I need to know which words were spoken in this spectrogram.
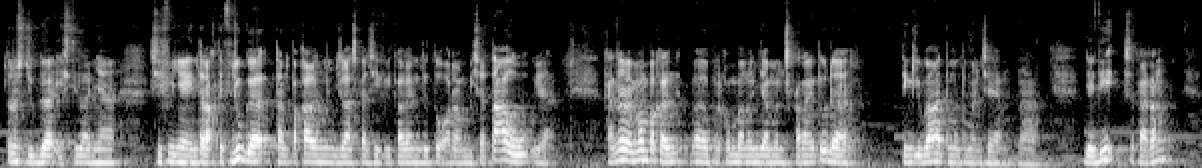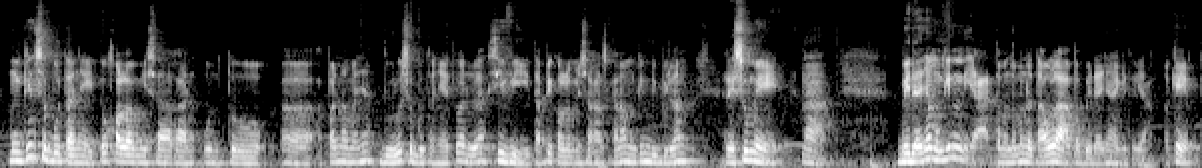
Terus juga istilahnya CV-nya interaktif juga tanpa kalian menjelaskan CV kalian itu orang bisa tahu ya. Karena memang eh, perkembangan zaman sekarang itu udah tinggi banget teman-teman CM nah jadi sekarang mungkin sebutannya itu kalau misalkan untuk eh, apa namanya dulu sebutannya itu adalah CV tapi kalau misalkan sekarang mungkin dibilang resume. Nah bedanya mungkin ya teman-teman udah tahu lah apa bedanya gitu ya. Oke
